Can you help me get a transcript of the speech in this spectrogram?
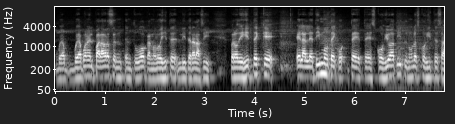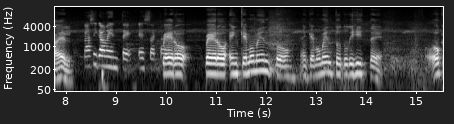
voy a, poner palabras en, tu boca, no lo dijiste literal así, pero dijiste que el atletismo te, te, escogió a ti, tú no lo escogiste a él. Básicamente, exactamente. Pero, pero ¿en qué momento, en qué momento tú dijiste, ok,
